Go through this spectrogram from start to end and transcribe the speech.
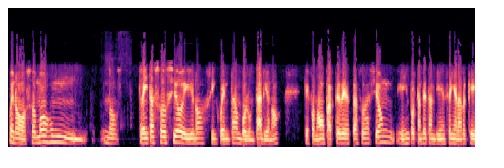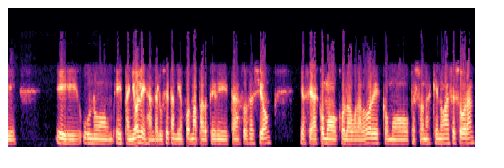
Bueno, somos unos 30 socios y unos 50 voluntarios, ¿no? Que formamos parte de esta asociación. Y es importante también señalar que eh, uno españoles, andaluces también forma parte de esta asociación, ya sea como colaboradores, como personas que nos asesoran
